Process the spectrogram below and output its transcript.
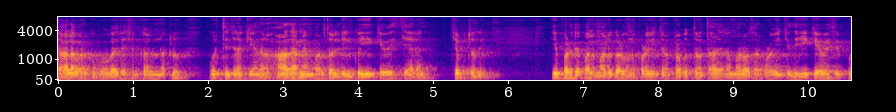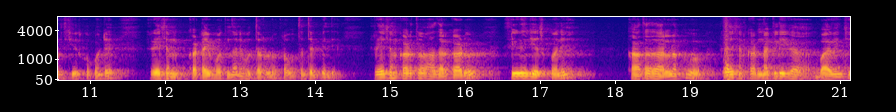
చాలా వరకు బోగస్ రేషన్ కార్డులు ఉన్నట్లు గుర్తించిన కేంద్రం ఆధార్ నెంబర్తో లింకు ఈ కేవైసీ చేయాలని చెబుతుంది. ఇప్పటికే పలుమార్లు గడువును పొడిగించిన ప్రభుత్వం తాజాగా మరోసారి పొడిగించింది. ఈ కేవైసీ పూర్తి చేసుకోకుంటే రేషన్ కట్ అయిపోతుందని ఉత్తర్వులు ప్రభుత్వం తెలిపింది. రేషన్ కార్డుతో ఆధార్ కార్డు సీడింగ్ చేసుకొని ఖాతాదారులకు రేషన్ కార్డు నకిలీగా భావించి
